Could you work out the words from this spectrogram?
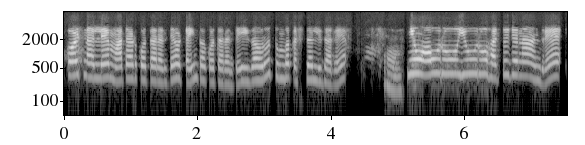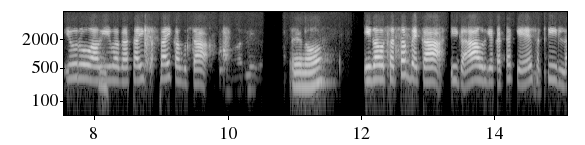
ಕೋರ್ಟ್ ನಲ್ಲೇ ಮಾತಾಡ್ಕೋತಾರಂತೆ ಅವ್ರು ಟೈಮ್ ತಗೋತಾರಂತೆ ಈಗ ಅವರು ತುಂಬಾ ಕಷ್ಟದಲ್ಲಿದ್ದಾರೆ. ಹ್ಮ್. ನೀವು ಅವರು ಇವರು ಹತ್ತು ಜನ ಅಂದ್ರೆ ಇವರು ಇವಾಗ ಸೈಕ್ ಸೈಕ್ ಆಗುತ್ತಾ ಏನು? ಈಗ ಅವ್ರು ಸತ್ತೋಗ್ಬೇಕಾ? ಈಗ ಅವ್ರಿಗೆ ಕಟ್ಟಕ್ಕೆ ಶಕ್ತಿ ಇಲ್ಲ.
